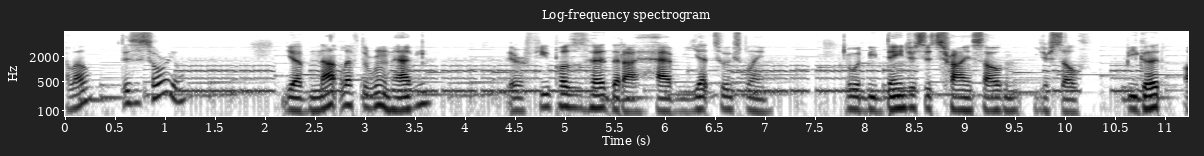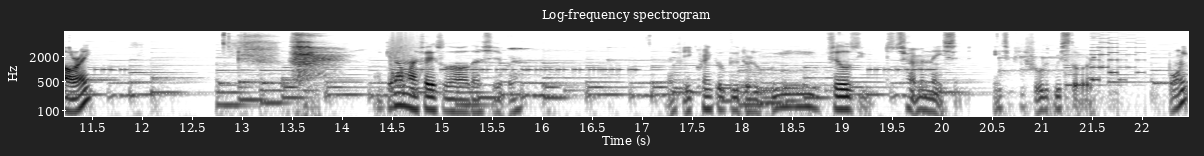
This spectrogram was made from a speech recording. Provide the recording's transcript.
Hello? This is Toriel. You have not left the room, have you? There are a few puzzles ahead that I have yet to explain. It would be dangerous to try and solve them yourself. Be good, alright? Get on my face with all that shit, bro. If you crinkle through the weave, fills you determination. HP fully restored. Boink.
